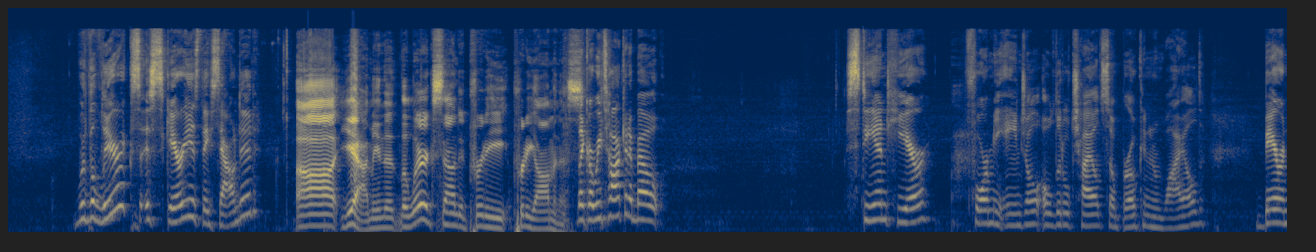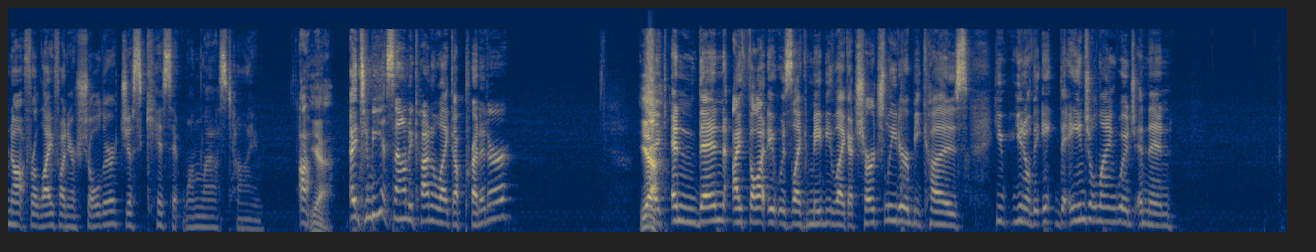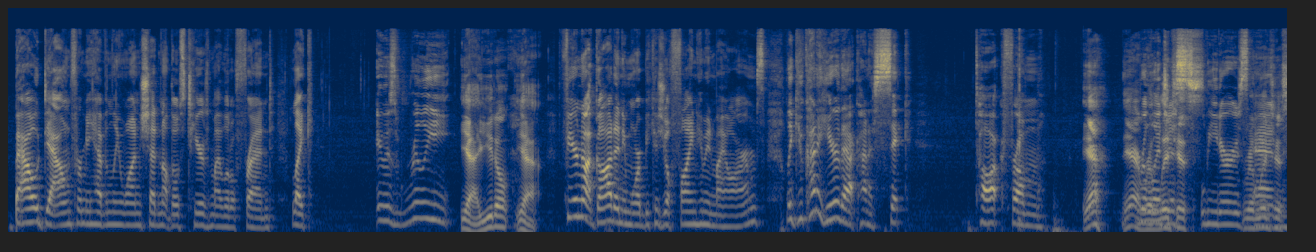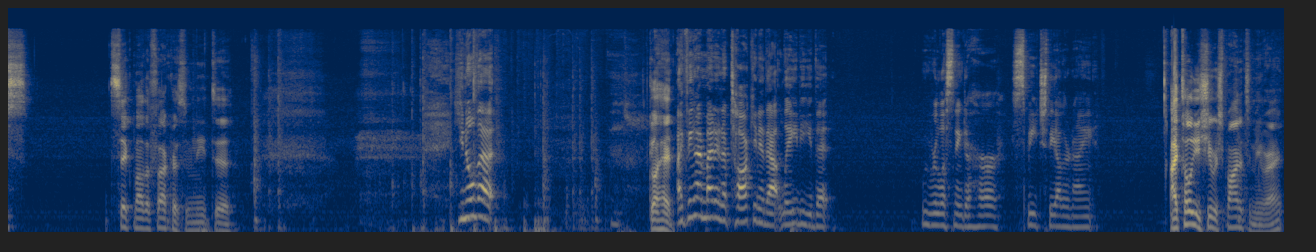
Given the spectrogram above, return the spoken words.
were the lyrics as scary as they sounded? Uh, yeah. I mean, the, the lyrics sounded pretty pretty ominous. Like, are we talking about stand here for me, angel, oh little child so broken and wild? Bear not for life on your shoulder, just kiss it one last time. yeah, Uh, to me, it sounded kind of like a predator. yeah. Like, and then I thought it was like maybe like a church leader because you, you know, the the angel language, and then bow down for me, heavenly one, shed not those tears, my little friend. Like, it was really Yeah, you don't. Yeah, fear not God anymore because you'll find him in my arms. Like, you kind of hear that kind of sick talk from yeah, yeah. religious, Religious, leaders religious, sick motherfuckers who need to. you know that Go ahead. I think I might end up talking to that lady that we were listening to her speech the other night. I told you she responded to me, right?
